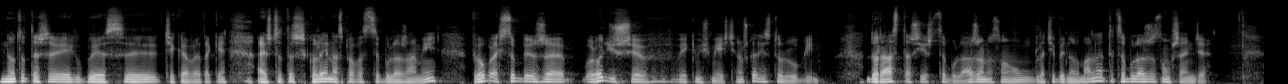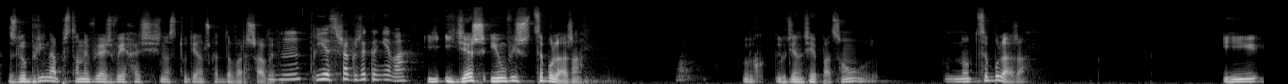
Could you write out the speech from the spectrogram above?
No to też y, jakby jest y, ciekawe takie. A jeszcze też kolejna sprawa z cebularzami. Wyobraź sobie, że rodzisz się w jakimś mieście, na przykład jest to Lublin. Dorastasz, jesz cebularze, one są dla ciebie normalne, te cebularze są wszędzie. Z Lublina postanowiłaś wyjechać na studia na przykład do Warszawy. I jest szok, że go nie ma. I idziesz i mówisz cebularza. Lu- Ludzie na ciebie patrzą, no cebularza. I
